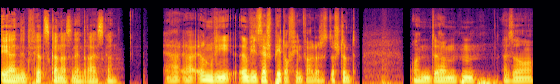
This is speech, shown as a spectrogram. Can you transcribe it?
eher in den 40ern als in den 30ern. Ja, ja, irgendwie, irgendwie sehr spät auf jeden Fall, das, das stimmt. Und, ähm, hm, also,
